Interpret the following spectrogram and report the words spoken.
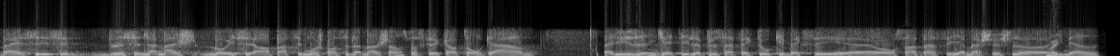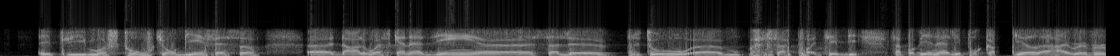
Ben, c'est, c'est, de la malchance. En partie, moi, je pense que c'est de la malchance parce que quand on regarde ben, l'usine qui a été le plus affectée au Québec, c'est, euh, on s'entend, c'est Yamachiche, là, oui. Et puis moi, je trouve qu'ils ont bien fait ça. Euh, dans l'Ouest canadien, euh, ça le plutôt ça n'a pas été bien ça a pas bien allé pour Cargill à High River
